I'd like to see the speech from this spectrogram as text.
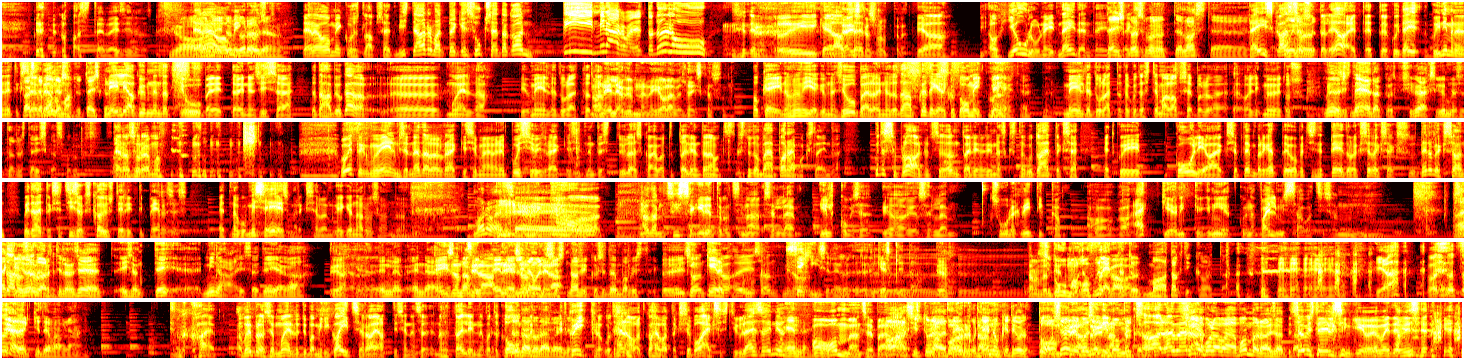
lastele esinemas. Jaa, tere hommikust tere hommikust, lapsed, mis te arvate, kes ukse taga on? viin, mina arvan, et on õlu. õige lapsed täiskasvanutele. ja oh jõulu neid näidendeid. täiskasvanute laste. täiskasvanutele ja et, et kui täi-, kui inimene näiteks Laste peab oma neljakümnendat juubelit on ju, siis äh, ta tahab ju ka öö, mõelda ja meelde tuletada no neljakümnene ei ole veel täiskasvanu. okei okay,, no viiekümnes juubel on ju, ta tahab ka tegelikult hommikul meelde tuletada, kuidas tema lapsepõlve oli, möödus. arust mehed hakkavad kuskil üheksakümnesed alles täiskasvanuks. ära surema. huvitav, kui me eelmisel nädalal rääkisime, need bussijuhid rääkisid nendest üles kaevatud Tallinna tänavatest, kas nüüd on vähe paremaks läinud või? kuidas see plaan üldse on Tallinna linnas, kas nagu tahetakse, et kui kooliaeg september kätte jõuab, et siis need teed oleks selleks ajaks terveks saanud või tahetakse, et siis oleks ka just eriti perses? et nagu, mis see eesmärk seal on, keegi on aru saanud või? ma arvan, et see Nad on sisse kirjutanud sinna selle ilkumise ja, ja selle suure kriitika, aga äkki on ikkagi nii, et kui nad valmis saavad, siis on Saad äkki Kõlvartil on see, et ei saanud te-, mina ei saa teie ka. enne, enne Ei saanud sina, enne linnavalitsusest nahvikusse tõmbamist keerab segi selle kesklinna. jah. tal on veel tuumakohver ka põletatud maa taktika, vaata. jah, vot, vot, see on vot, äkki tema plaan. kaev, aga võib-olla see on mõeldud juba mingi kaitserajatisena, see noh, Tallinna vaata Toompea, et kõik nagu tänavad kaevatakse juba aegsasti üles, on ju. enne. oo, homme on see päev. aa, siis tulevad venkud lennukitega, oo, see on juba ära. siia pole vaja pomme raisata. see on vist Helsingi või ma ei tea, mis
